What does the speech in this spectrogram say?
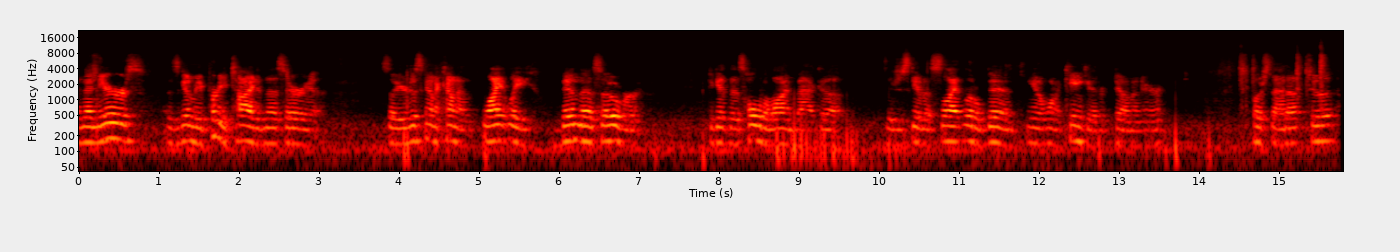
And then yours is going to be pretty tight in this area. So you're just going to kind of lightly bend this over to get this hole to line back up. So just give it a slight little bend. You don't want to kink it down in here. Push that up to it.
